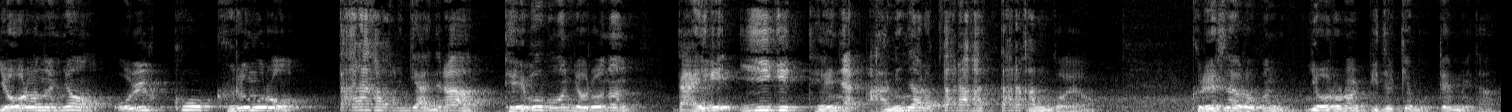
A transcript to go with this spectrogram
여론은요, 옳고 그름으로 따라가는 게 아니라 대부분 여론은 나에게 이익이 되냐 아니냐로 따라가, 따라가는 거예요. 그래서 여러분, 여론을 믿을 게 못 됩니다.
